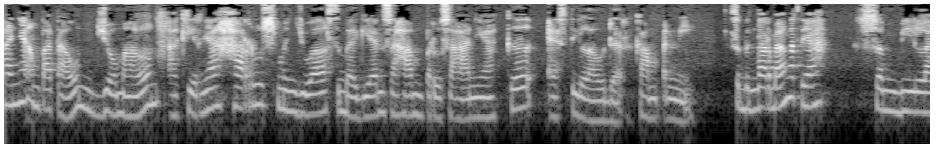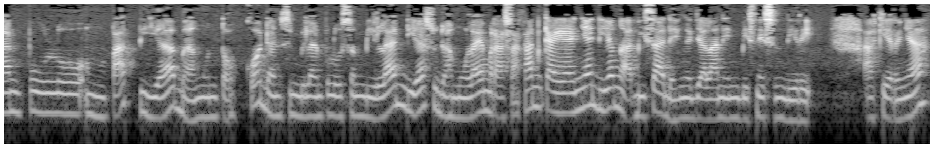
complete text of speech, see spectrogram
hanya empat tahun, Joe Malone akhirnya harus menjual sebagian saham perusahaannya ke Estee Lauder Company. Sebentar banget ya, 94 dia bangun toko dan 99 dia sudah mulai merasakan kayaknya dia nggak bisa deh ngejalanin bisnis sendiri. Akhirnya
